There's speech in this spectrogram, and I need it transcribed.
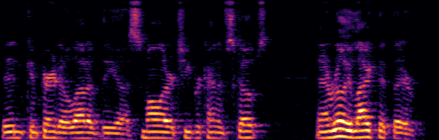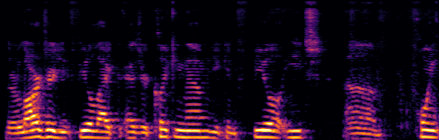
than compared to a lot of the uh, smaller, cheaper kind of scopes. And I really like that they're they're larger. You feel like as you're clicking them, you can feel each um, 0.1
